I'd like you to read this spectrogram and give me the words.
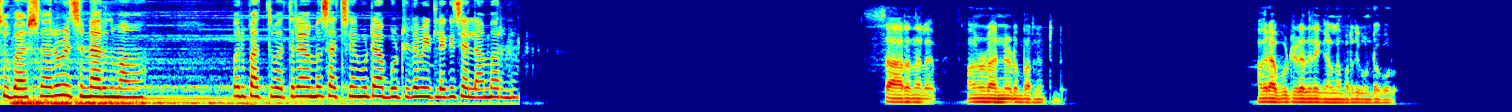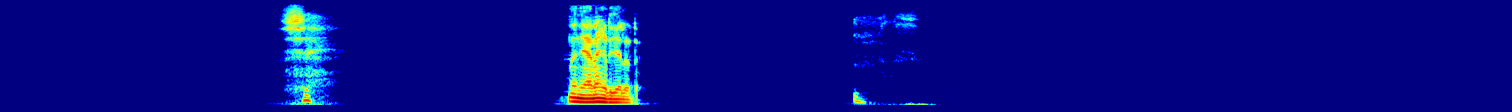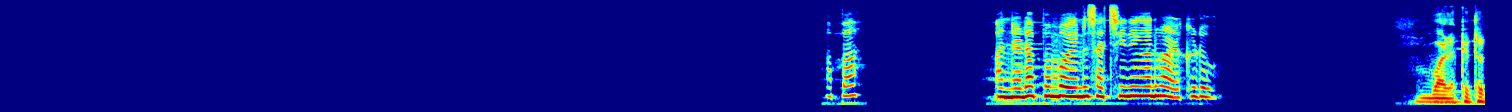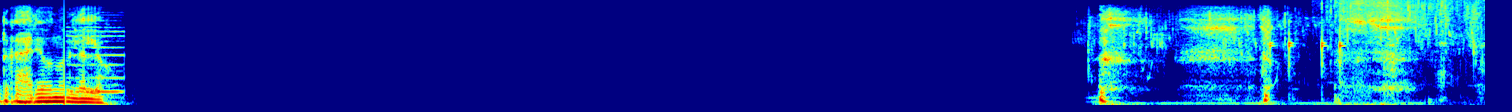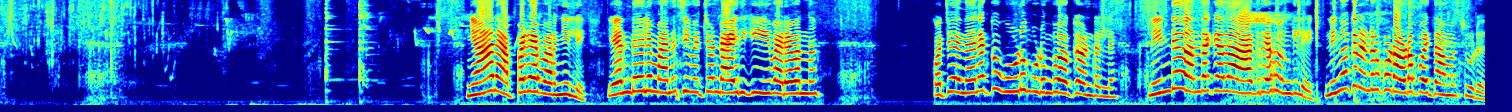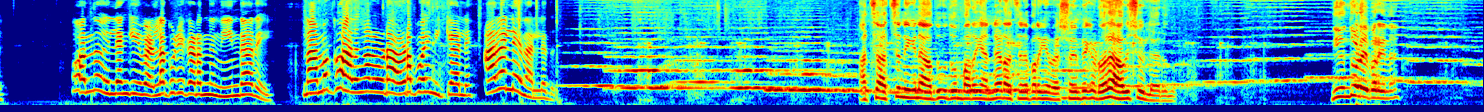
സുഭാഷ് സാറ് വിളിച്ചിട്ടുണ്ടായിരുന്നു മാമ. ഒരു പത്ത് പത്തര ആകുമ്പോൾ സച്ചിനും കുട്ടി അബൂട്ടിയുടെ വീട്ടിലേക്ക് ചെല്ലാൻ പറഞ്ഞു. സാറ് ഇന്നലെ അവനോട് എന്നോടും പറഞ്ഞിട്ടുണ്ട്. അവർ അബൂട്ടിയുടെ എന്തെങ്കിലും കള്ളം പറഞ്ഞ് കൊണ്ടുപോകുള്ളൂ എന്നാ ഞാനങ്ങോട്ട് ചെല്ലട്ടെ. അപ്പ അന്നയുടെ അപ്പം പോയെന്ന് സച്ചിനെ എങ്ങനെ വഴക്കിടൂ? വഴക്കിട്ടിട്ട് കാര്യമൊന്നുമില്ലല്ലോ. ഞാൻ അപ്പോഴേ പറഞ്ഞില്ലേ എന്തേലും മനസ്സിൽ വെച്ചോണ്ടായിരിക്കും ഈ വരവന്ന്? കൊച്ചെ നിനക്ക് കൂടും കുടുംബവും ഒക്കെ ഉണ്ടല്ലേ? നിന്റെ തന്തയ്ക്ക് അത് ആഗ്രഹമെങ്കിലേ നിങ്ങൾക്ക് രണ്ടും കൂടെ അവിടെ പോയി താമസിച്ചൂടെ. ഒന്നുമില്ലെങ്കിൽ ഈ വെള്ളക്കുഴി കടന്ന് നീന്താതെ നമുക്കും അതുങ്ങളോട് അവിടെ പോയി നിൽക്കാല്ലേ അതല്ലേ നല്ലത്. അച്ഛൻ അച്ഛൻ ഇങ്ങനെ അതും ഇതും പറഞ്ഞ് എന്നോട് അച്ഛനെ പറഞ്ഞ് വിഷമിപ്പിക്കേണ്ട ഒരാവശ്യമില്ലായിരുന്നു. നീ എന്തുകൂടെ പറയുന്നത്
